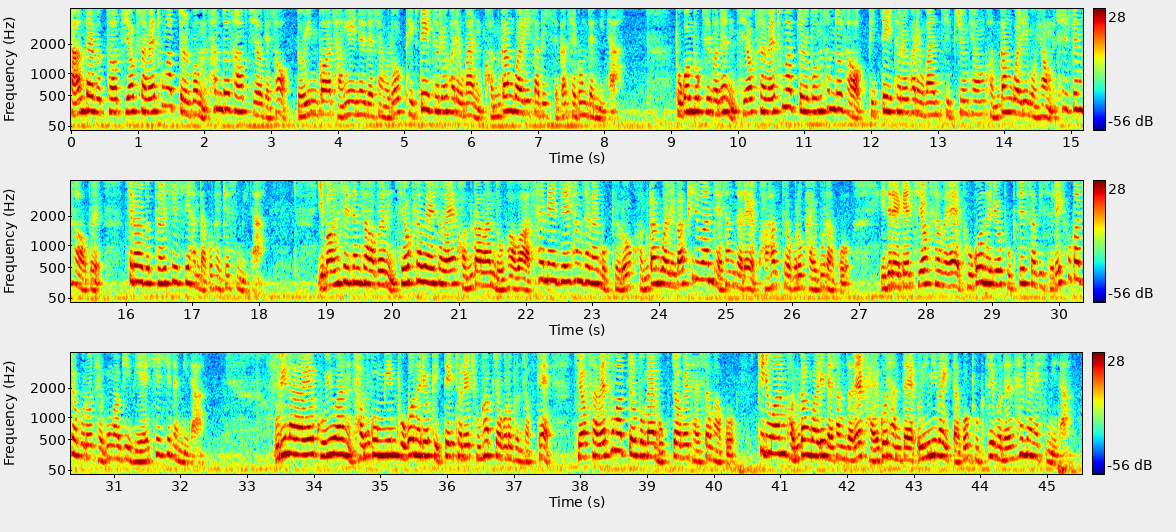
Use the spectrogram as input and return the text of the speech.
다음 달부터 지역사회 통합돌봄 선도사업 지역에서 노인과 장애인을 대상으로 빅데이터를 활용한 건강관리 서비스가 제공됩니다. 보건복지부는 지역사회 통합돌봄 선도사업 빅데이터를 활용한 집중형 건강관리 모형 실증사업을 7월부터 실시한다고 밝혔습니다. 이번 실증 사업은 지역사회에서의 건강한 노화와 삶의 질 향상을 목표로 건강관리가 필요한 대상자를 과학적으로 발굴하고 이들에게 지역사회의 보건의료 복지 서비스를 효과적으로 제공하기 위해 실시됩니다. 우리나라의 고유한 전국민 보건의료 빅데이터를 종합적으로 분석해 지역사회 통합 돌봄의 목적을 달성하고 필요한 건강관리 대상자를 발굴한 데 의미가 있다고 복지부는 설명했습니다.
